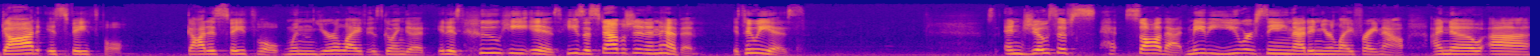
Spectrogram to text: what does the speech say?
God is faithful. God is faithful when your life is going good. It is who He is. He's established it in heaven, it's who He is. And Joseph saw that. Maybe you are seeing that in your life right now. I know. Uh,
